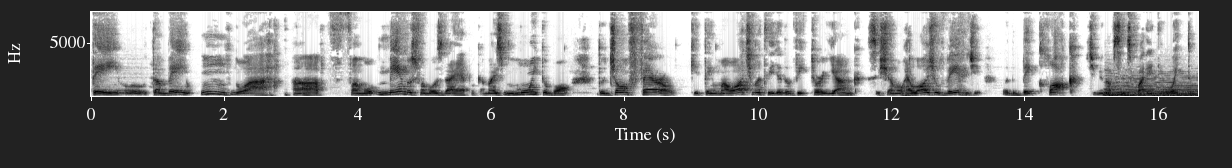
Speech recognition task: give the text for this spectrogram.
tem uh, também um noir uh, famo menos famoso da época, mas muito bom, do John Farrell, que tem uma ótima trilha do Victor Young, se chama O Relógio Verde, The Big Clock, de 1948.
